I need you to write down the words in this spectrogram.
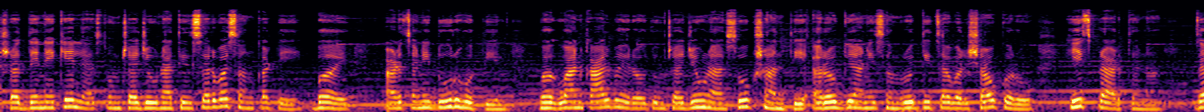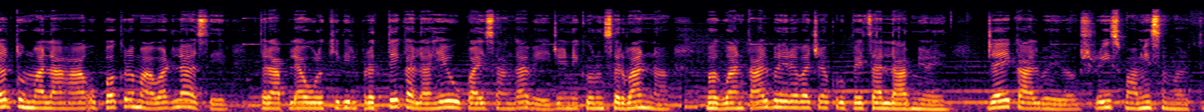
श्रद्धेने केल्यास तुमच्या जीवनातील सर्व संकटे भय अडचणी दूर होतील. भगवान कालभैरव तुमच्या जीवनात सुख शांती आरोग्य आणि समृद्धीचा वर्षाव करो हीच प्रार्थना. जर तुम्हाला हा उपक्रम आवडला असेल तर आपल्या ओळखीतील प्रत्येकाला हे उपाय सांगावे जेणेकरून सर्वांना भगवान कालभैरवाच्या कृपेचा लाभ मिळेल. जय कालभैरव श्री स्वामी समर्थ.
